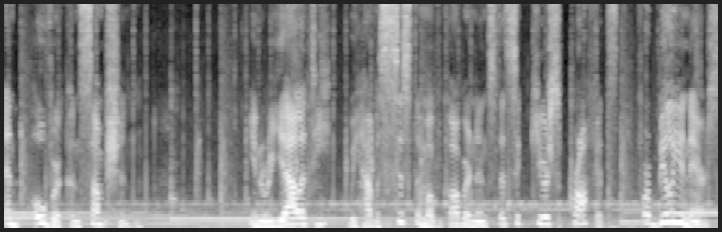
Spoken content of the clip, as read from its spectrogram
and overconsumption. In reality, we have a system of governance that secures profits for billionaires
